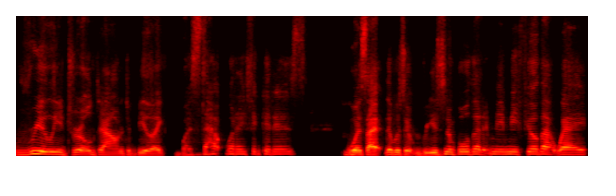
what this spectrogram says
really drill down to be like, was that what I think it is? Mm-hmm. Was I was it reasonable that it made me feel that way?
